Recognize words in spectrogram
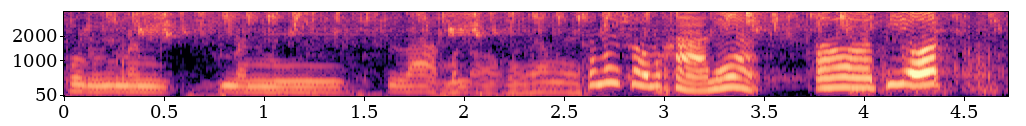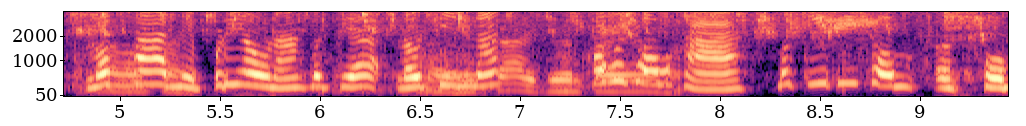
พวกนี้มันมันมีรากมันออกมาแล้วไงท่านผู้ชมขาเนี่ย เออพี่ยศรสชาติเนี่ยเปรี้ยวนะเมื่อกี้เราชิมนะใกล้เกินไปท่านผู้ชมขาเมื่อกี้ที่ชมเออชม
